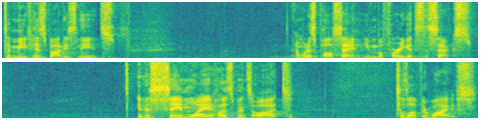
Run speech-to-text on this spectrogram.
to meet his body's needs. And what does Paul say, even before he gets to sex? In the same way, husbands ought to love their wives.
